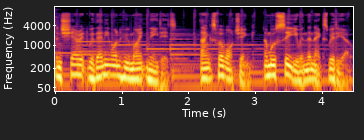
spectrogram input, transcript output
and share it with anyone who might need it. Thanks for watching, and we'll see you in the next video.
